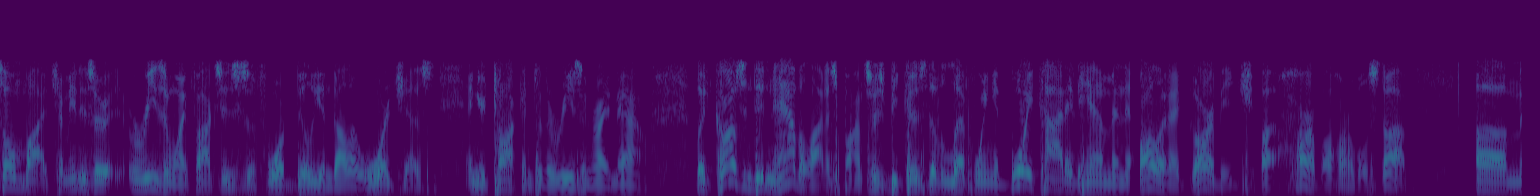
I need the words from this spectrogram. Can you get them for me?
so much. I mean, there's a, a reason why Fox News is a four billion dollar war chest, and you're talking to the reason right now. But Carlson didn't have a lot of sponsors because the left wing had boycotted him and all of that garbage, uh, horrible, horrible stuff. Um,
